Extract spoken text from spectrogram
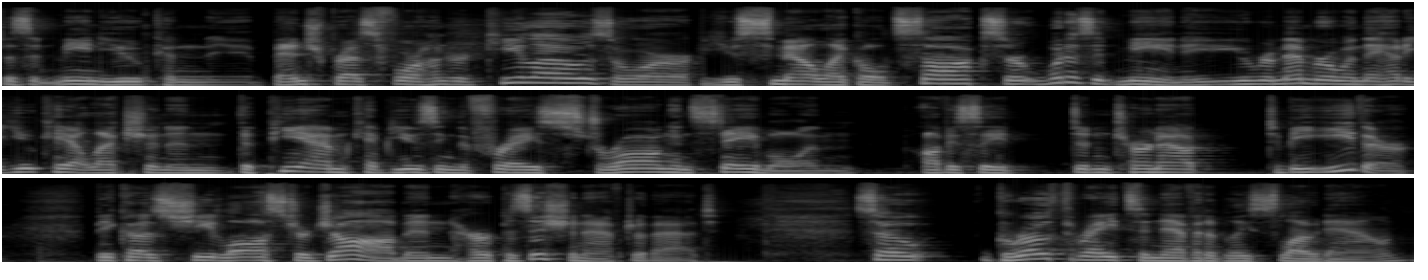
Does it mean you can uh, bench press 400 kilos or you smell like old socks? Or what does it mean? You remember when they had a UK election and the PM kept using the phrase strong and stable, and obviously didn't turn out to be either because she lost her job and her position after that. So growth rates inevitably slow down.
